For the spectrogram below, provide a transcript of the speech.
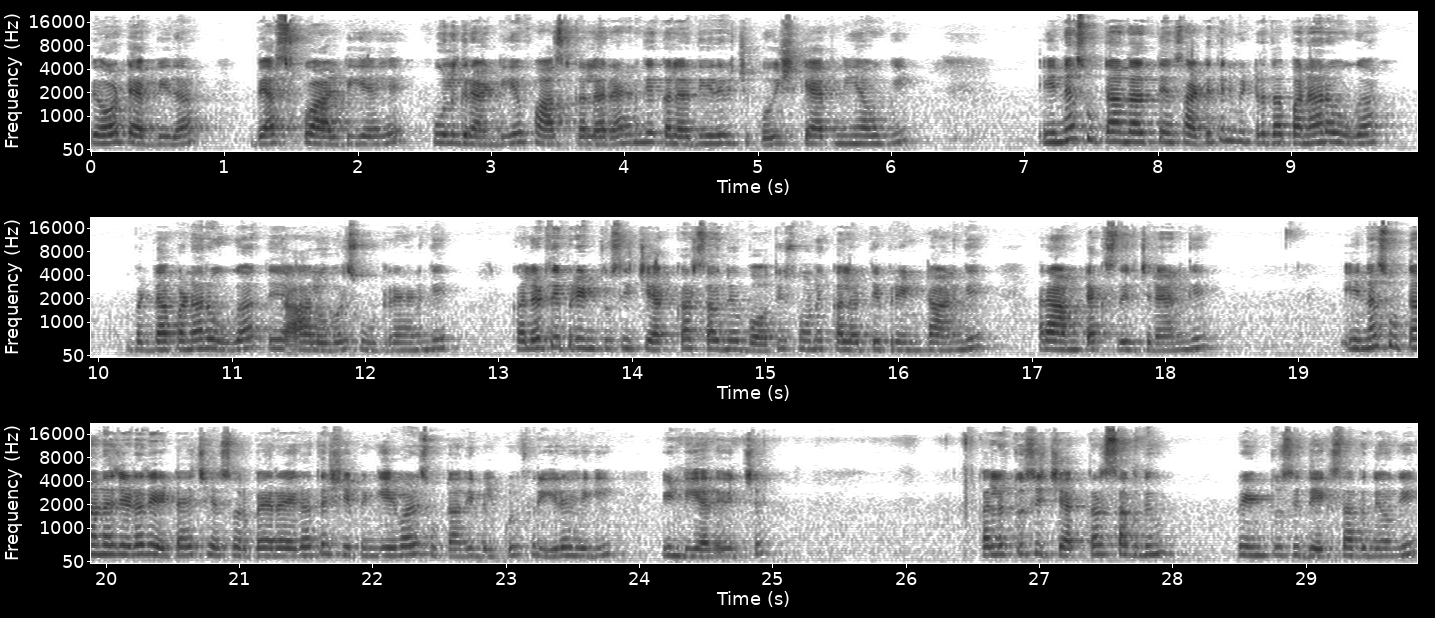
ਪਿਓਰ ਟੈਬੀ ਦਾ। ਬੈਸਟ ਕੁਆਲਿਟੀ ਹੈ ਇਹ ਫੁੱਲ ਗਾਰੰਟੀ ਹੈ ਫਾਸਟ ਕਲਰ ਰਹਿਣਗੇ ਕਲਰ ਦੀ ਇਹਦੇ ਵਿੱਚ ਕੋਈ ਸ਼ਿਕਾਇਤ ਨਹੀਂ ਆਊਗੀ। ਇਹਨਾਂ ਸੂਟਾਂ ਦਾ ਤੇ 3.5 ਮੀਟਰ ਦਾ ਪਨਾ ਰਹੂਗਾ, ਵੱਡਾ ਪਨਾ ਰਹੂਗਾ ਤੇ ਆਲ ਓਵਰ ਸੂਟ ਰਹਿਣਗੇ। ਕਲਰ ਤੇ ਪ੍ਰਿੰਟ ਤੁਸੀਂ ਚੈੱਕ ਕਰ ਸਕਦੇ ਹੋ, ਬਹੁਤ ਹੀ ਸੋਹਣੇ ਕਲਰ ਤੇ ਪ੍ਰਿੰਟ ਆਣਗੇ ਰਾਮਟੈਕਸ ਦੇ ਵਿੱਚ ਰਹਿਣਗੇ। ਇਹਨਾਂ ਸੂਟਾਂ ਦਾ ਜਿਹੜਾ ਰੇਟ ਹੈ 600 ਰੁਪਏ ਰਹੇਗਾ ਤੇ ਸ਼ਿਪਿੰਗ ਇਹ ਵਾਲੇ ਸੂਟਾਂ ਦੀ ਬਿਲਕੁਲ ਫ੍ਰੀ ਰਹੇਗੀ ਇੰਡੀਆ ਦੇ ਵਿੱਚ। ਕਲਰ ਤੁਸੀਂ ਚੈੱਕ ਕਰ ਸਕਦੇ ਹੋ ਪ੍ਰਿੰਟ ਤੁਸੀਂ ਦੇਖ ਸਕਦੇ ਹੋਗੇ।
